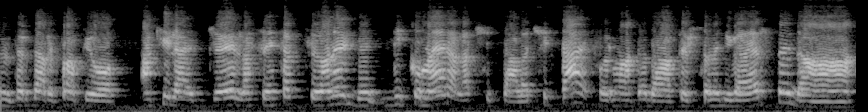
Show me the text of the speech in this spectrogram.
mm, per dare proprio a chi legge la sensazione de, di com'era la città. La città è formata da persone diverse, da,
